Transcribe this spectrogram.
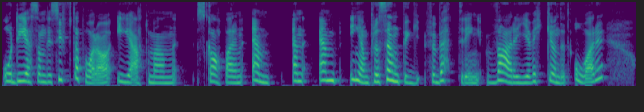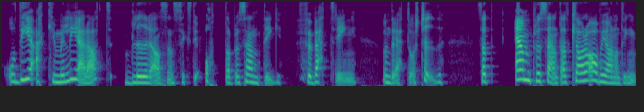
Och det som det syftar på då är att man skapar en, en, en, en enprocentig förbättring varje vecka under ett år. Och det ackumulerat blir alltså en 68-procentig förbättring under ett års tid. Så att en procent, att klara av att göra någonting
